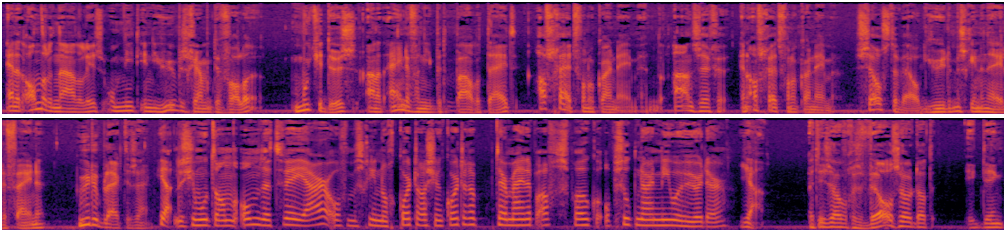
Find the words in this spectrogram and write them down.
En het andere nadeel is, om niet in die huurbescherming te vallen, moet je dus aan het einde van die bepaalde tijd afscheid van elkaar nemen. Aanzeggen en afscheid van elkaar nemen. Zelfs terwijl die huurder misschien een hele fijne huurder blijkt te zijn. Ja, dus je moet dan om de twee jaar, of misschien nog korter als je een kortere termijn hebt afgesproken, op zoek naar een nieuwe huurder. Ja, het is overigens wel zo dat ik denk,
